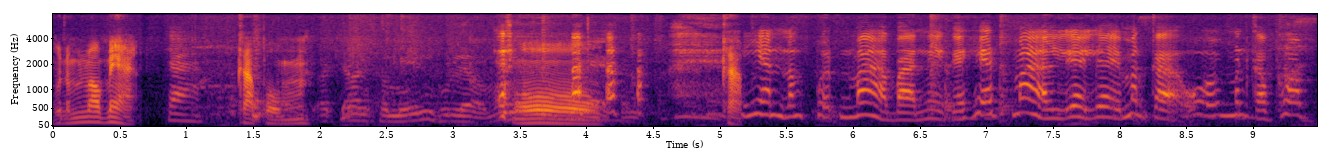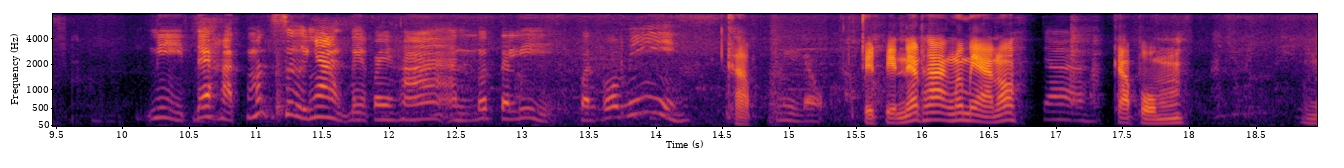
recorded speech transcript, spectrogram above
พุ่นนะแม่จ้ะครับผม อาจารย์เขมิ้นพูดแล้วโอ้ ครับ เฮียนน้ำเพิดมาบานนี้ก็เฮ็ดมาเรื่อยๆ มันก็โอ้ยมันก็พอนี่ได้หักมันซื้อยากไปไปหา อันลอตเตอรี่ปัดบ่มีครับ นี่แล้วเป็นเป็นแนวทางเนาะแม่เนาะจ้าครับผม อื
